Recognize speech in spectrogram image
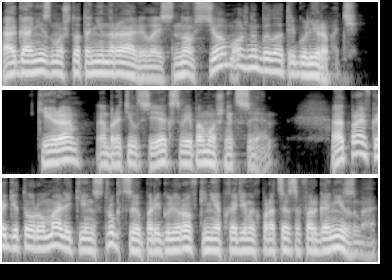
Организму что-то не нравилось, но все можно было отрегулировать. «Кира», — обратился я к своей помощнице, — «отправь Кагитору Малике инструкцию по регулировке необходимых процессов организма,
